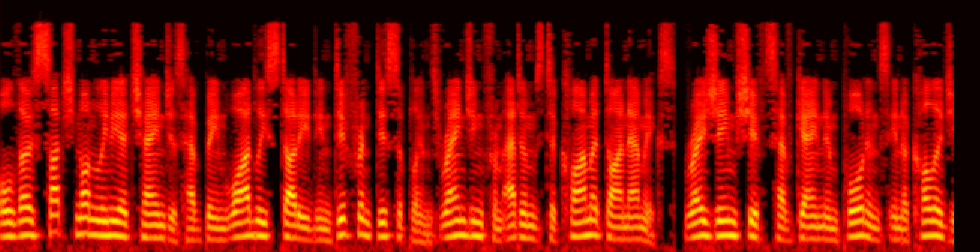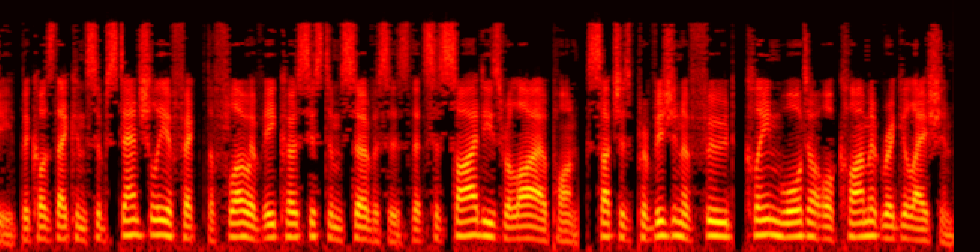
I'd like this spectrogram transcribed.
Although such nonlinear changes have been widely studied in different disciplines ranging from atoms to climate dynamics, regime shifts have gained importance in ecology because they can substantially affect the flow of ecosystem services that societies rely upon, such as provision of food, clean water or climate regulation.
